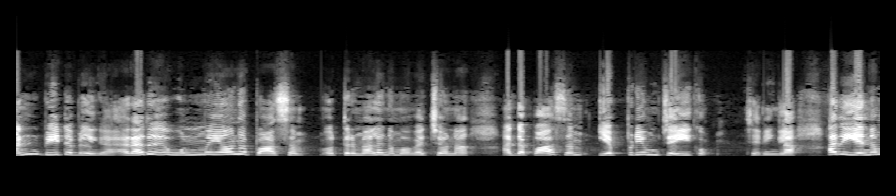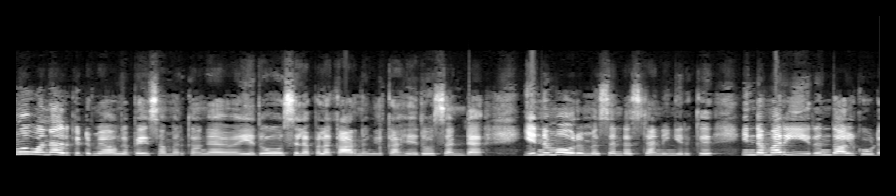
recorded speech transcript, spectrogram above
அன்பீட்டபிள்ங்க அதாவது உண்மையான பாசம் ஒருத்தர் மேலே நம்ம வச்சோன்னா அந்த பாசம் எப்படியும் ஜெயிக்கும். சரிங்களா? அது என்னமோ வேணா இருக்கட்டுமே அவங்க பேசாமல் இருக்காங்க. ஏதோ சில பல காரணங்களுக்காக ஏதோ சண்டை என்னமோ ஒரு மிஸ் அண்டர்ஸ்டாண்டிங் இருக்குது இந்த மாதிரி இருந்தால் கூட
